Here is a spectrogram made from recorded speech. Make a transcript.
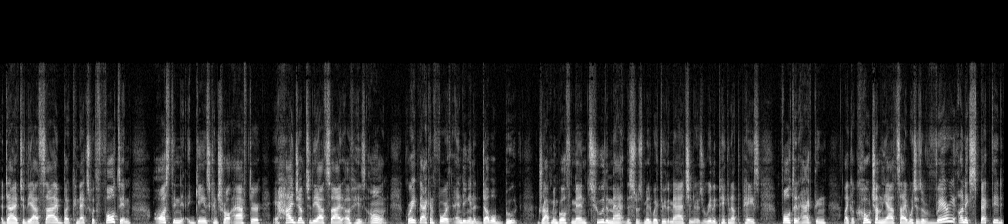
a dive to the outside but connects with Fulton. Austin gains control after a high jump to the outside of his own. Great back and forth, ending in a double boot, dropping both men to the mat. This was midway through the match and it was really picking up the pace. Fulton acting like a coach on the outside, which is a very unexpected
